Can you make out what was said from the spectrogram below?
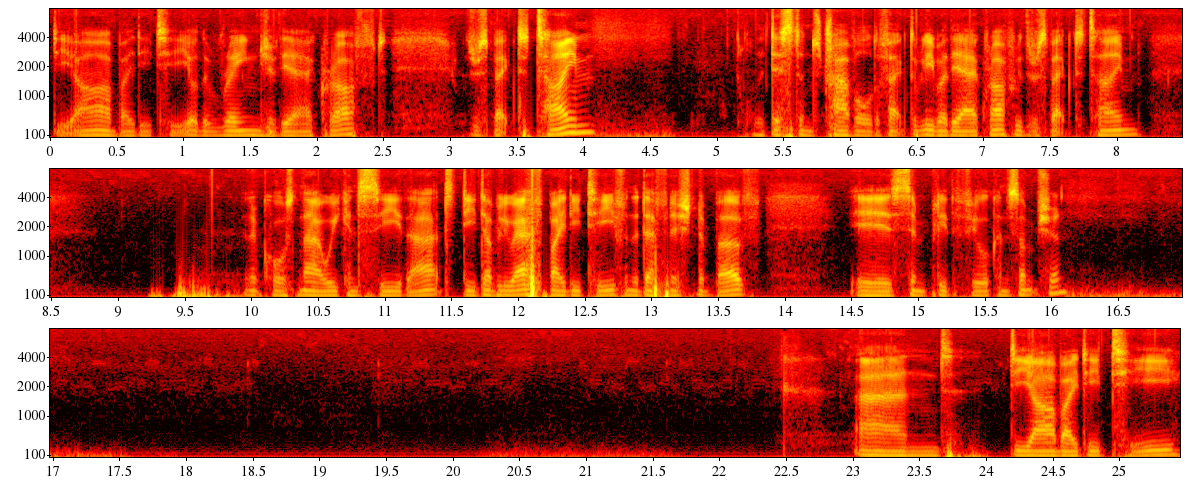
dr by dt, or the range of the aircraft with respect to time, the distance travelled effectively by the aircraft with respect to time. And of course now we can see that dWf by dt from the definition above is simply the fuel consumption. And dr by dt,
